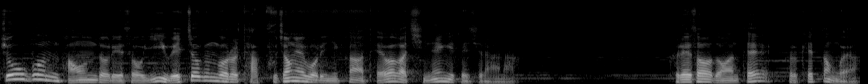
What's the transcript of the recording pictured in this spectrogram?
좁은 바운더리에서 이 외적인 거를 다 부정해 버리니까 대화가 진행이 되질 않아. 그래서 너한테 그렇게 했던 거야.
